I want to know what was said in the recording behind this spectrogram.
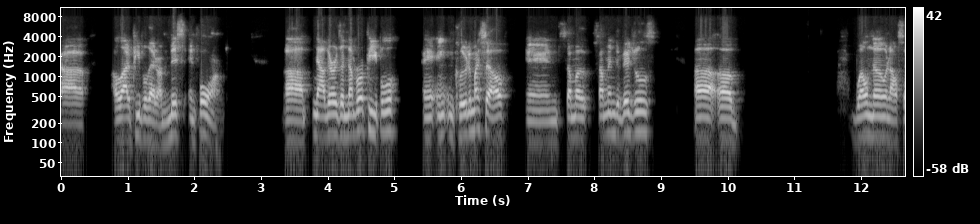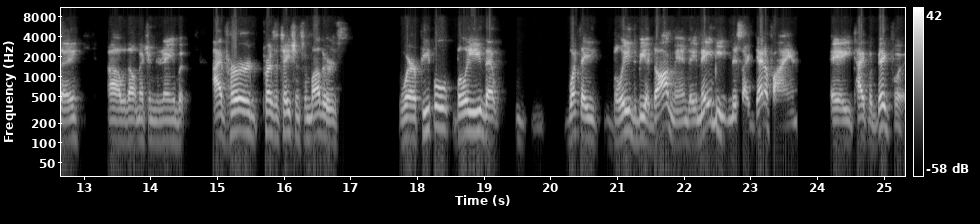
Uh, a lot of people that are misinformed. Uh, now, there is a number of people, including myself, and some of some individuals uh, of well known, I'll say, uh, without mentioning their name, but I've heard presentations from others where people believe that what they believe to be a dog man, they may be misidentifying a type of Bigfoot.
